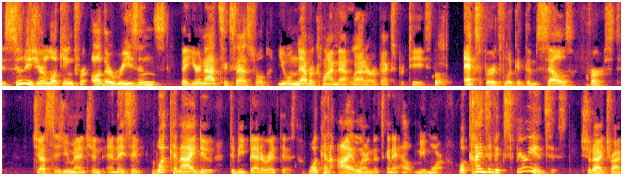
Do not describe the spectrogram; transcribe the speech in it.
as soon as you're looking for other reasons that you're not successful, you will never climb that ladder of expertise. Experts look at themselves first, just as you mentioned, and they say, "What can I do to be better at this? What can I learn that's going to help me more? What kinds of experiences should I try?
